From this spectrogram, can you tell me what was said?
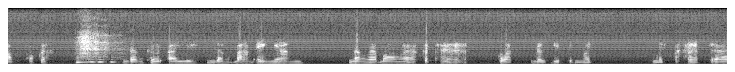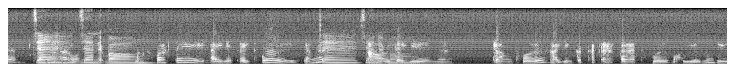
អត់ផុកមិនដឹងធ្វើអីមិនដឹងបានអីញ៉ាំហ្នឹងបងគិតថាគាត់នៅជាចំណុច ចំណុចខ្វះច្រើនចាចាអ្នកបងមិនខ្វះទេអីដែលត្រូវធ្វើអញ្ចឹងចាចាអ្នកបងតែយើងចង់ធ្វើហើយយើងគិតថាការធ្វើរបស់យើងហ្នឹងវា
